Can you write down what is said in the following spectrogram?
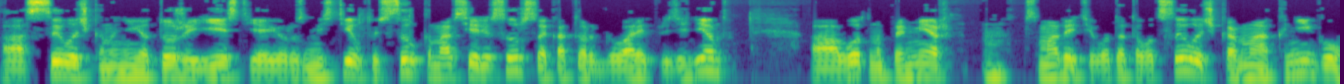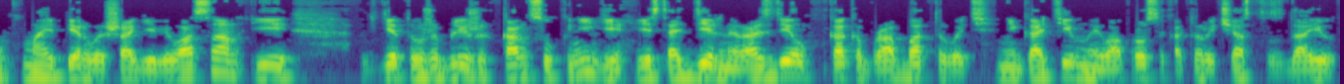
а ссылочка на нее тоже есть, я ее разместил. То есть ссылка на все ресурсы, о которых говорит президент. А вот, например, Посмотрите, вот эта вот ссылочка на книгу «Мои первые шаги Вивасан». И где-то уже ближе к концу книги есть отдельный раздел «Как обрабатывать негативные вопросы, которые часто задают».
